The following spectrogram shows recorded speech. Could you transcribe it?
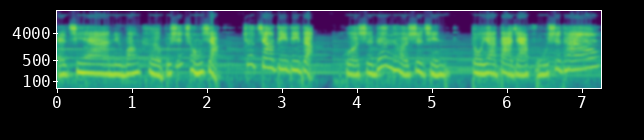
而且啊，女王可不是从小就娇滴滴的，或是任何事情都要大家服侍她哦。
